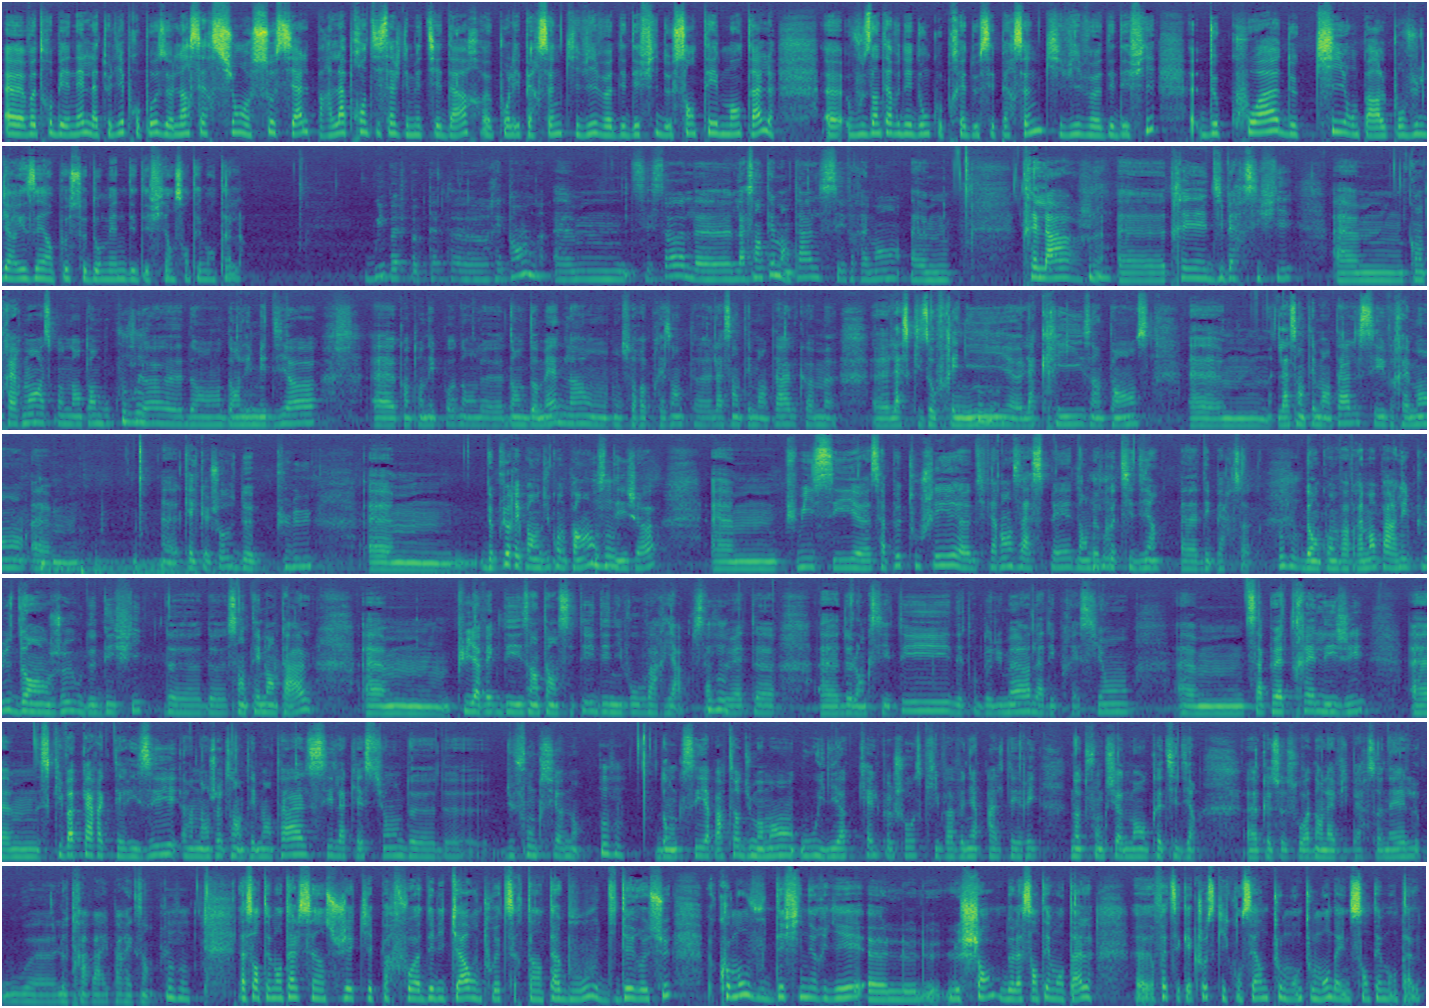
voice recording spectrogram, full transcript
Euh, votre OBNL, l'atelier, propose l'insertion sociale par l'apprentissage des métiers d'art euh, pour les personnes qui vivent des défis de santé mentale. Euh, vous intervenez donc auprès de ces personnes qui vivent des défis. De quoi, de qui on parle pour vulgariser un peu ce domaine des défis en santé mentale? Oui, ben, je peux peut-être répondre. c'est ça, la santé mentale, c'est vraiment très large, très diversifié. Euh, contrairement à ce qu'on entend beaucoup là, dans, dans, les médias, euh, quand on n'est pas dans le, dans le domaine, là, on, se représente euh, la santé mentale comme la schizophrénie, la crise intense. la santé mentale, c'est vraiment quelque chose de plus, de plus répandu qu'on pense mhm. déjà. Euh, puis, euh, ça peut toucher euh, différents aspects dans le mhm. quotidien des personnes. Mhm. Donc, on va vraiment parler plus d'enjeux ou de défis de, santé mentale, puis avec des intensités et des niveaux variables. Ça peut être de l'anxiété, des troubles de l'humeur, de la dépression. ça peut être très léger. Ce qui va caractériser un enjeu de santé mentale, c'est la question de, du fonctionnement. Donc, c'est à partir du moment où il y a quelque chose qui va venir altérer notre fonctionnement au quotidien, euh, que ce soit dans la vie personnelle ou euh, le travail, par exemple. Mhm. La santé mentale, c'est un sujet qui est parfois délicat, entouré de certains tabous, d'idées reçues. Comment vous définiriez euh, le, le, champ de la santé mentale? En fait, c'est quelque chose qui concerne tout le monde. Tout le monde a une santé mentale.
